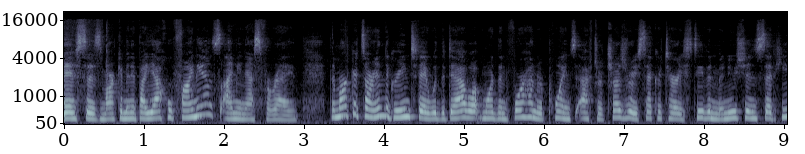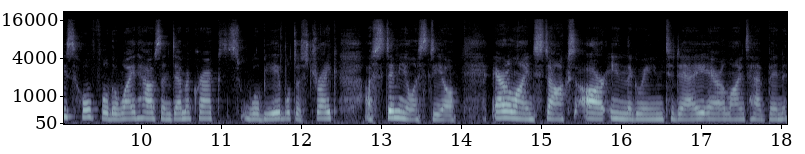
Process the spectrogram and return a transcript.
This is Market Minute by Yahoo Finance. I'm Ines Ferre. The markets are in the green today with the Dow up more than 400 points after Treasury Secretary Steven Mnuchin said he's hopeful the White House and Democrats will be able to strike a stimulus deal. Airline stocks are in the green today. Airlines have been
